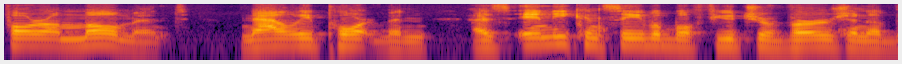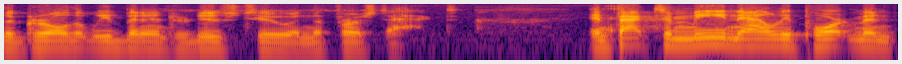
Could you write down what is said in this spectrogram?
for a moment Natalie Portman as any conceivable future version of the girl that we've been introduced to in the first act. In fact, to me, Natalie Portman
